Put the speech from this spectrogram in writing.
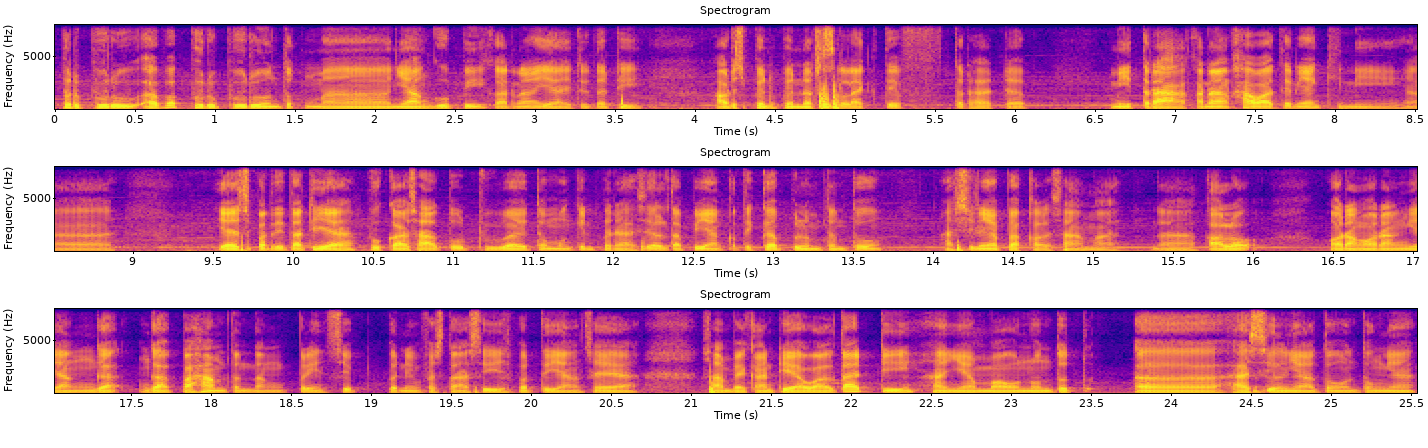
berburu apa buru-buru untuk menyanggupi karena ya itu tadi harus benar-benar selektif terhadap mitra. Karena khawatirnya gini uh, ya seperti tadi ya buka satu dua itu mungkin berhasil tapi yang ketiga belum tentu hasilnya bakal sama. Nah kalau orang-orang yang nggak nggak paham tentang prinsip berinvestasi seperti yang saya sampaikan di awal tadi hanya mau nuntut uh, hasilnya atau untungnya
